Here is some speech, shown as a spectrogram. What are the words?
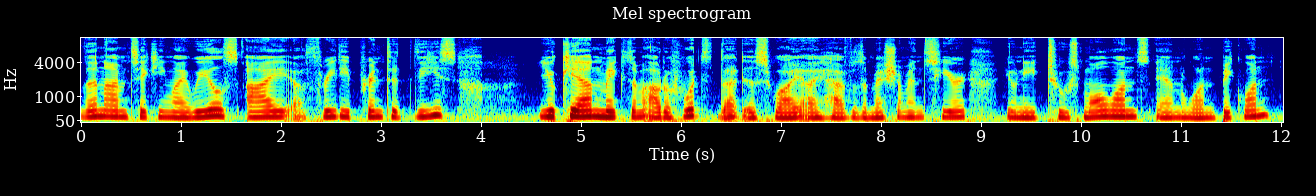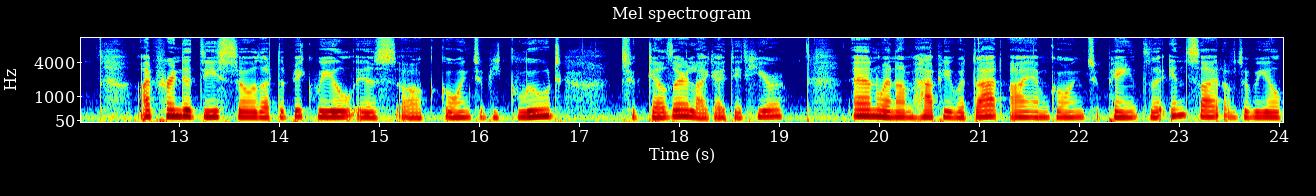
Then I'm taking my wheels. I uh, 3D printed these. You can make them out of wood. That is why I have the measurements here. You need two small ones and one big one. I printed these so that the big wheel is uh, going to be glued together like I did here. And when I'm happy with that, I am going to paint the inside of the wheel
